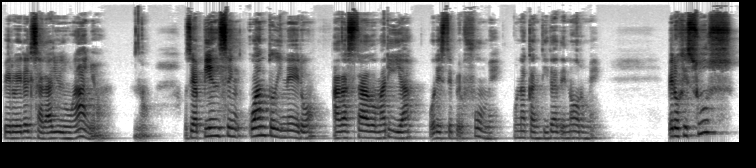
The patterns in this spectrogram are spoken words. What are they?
pero era el salario de un año, ¿no? O sea, piensen cuánto dinero ha gastado María por este perfume, una cantidad enorme. Pero Jesús,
